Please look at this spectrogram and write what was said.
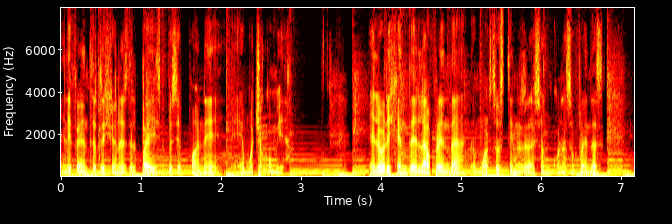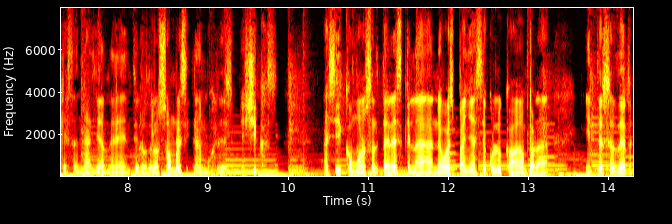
En diferentes regiones del país pues se pone eh, mucha comida. El origen de la ofrenda de muertos tiene relación con las ofrendas que se añadían en el interior de los hombres y las mujeres mexicas, así como los altares que en la Nueva España se colocaban para interceder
